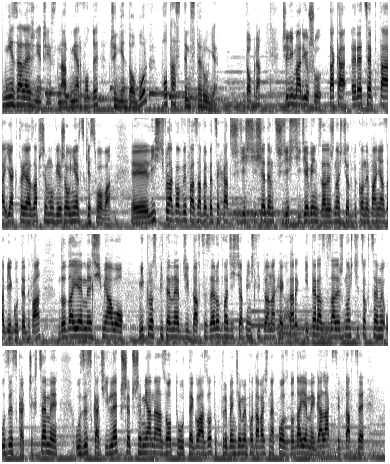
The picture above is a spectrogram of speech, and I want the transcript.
niezależnie czy jest nadmiar wody, czy niedobór, potas tym steruje. Dobra, czyli Mariuszu, taka recepta, jak to ja zawsze mówię, żołnierskie słowa. Yy, liść flagowy, faza BBCH 37-39, w zależności od wykonywania zabiegu T2. Dodajemy śmiało Microspeed Energy w dawce 0,25 litra na hektar i teraz w zależności co chcemy uzyskać, czy chcemy uzyskać i lepsze przemiany azotu, tego azotu, który będziemy podawać na kłos, dodajemy galaksy w dawce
